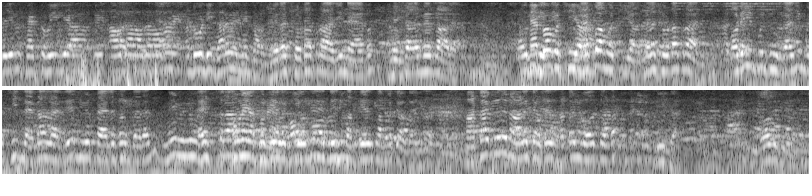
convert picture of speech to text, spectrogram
ਬਿਜ਼ਨਸ ਸੈੱਟ ਹੋਈ ਗਿਆ ਤੇ ਆਪਦਾ ਆਪਦਾ ਉਹਨਾਂ ਨੇ ਅੱਡੋ ਅੱਡੀ ਸਾਰੇ ਜਣੇ ਕਰ ਲਏ ਮੇਰਾ ਛੋਟਾ ਭਰਾ ਜੀ ਨੈਬ ਹਮੇਸ਼ਾ ਵਾਲੇ ਮੇਰੇ ਨਾਲ ਆ। ਇੱਕ- ਮੱਛੀ ਵਾਲਾ। ਨੈਬਾ ਮੱਛੀ ਵਾਲਾ ਮੇਰਾ ਛੋਟਾ ਭਰਾ ਜੀ। ਬੜੀ ਮਸ਼ਹੂਰ ਆ ਜੀ ਮੱਛੀ ਲੈਣਾ ਲੈਂਦੇ ਆ ਜਿਵੇਂ ਪੈਲਸ ਹੁੰਦਾ ਨਾ ਜੀ। ਨਹੀਂ ਮੈਨੂੰ ਇਸ ਤਰ੍ਹਾਂ ਸੁਣਿਆ ਵਧੀਆ ਸੁਣਿਆ। ਲੱਗੀ ਉਹਨੇ ਇੰਨੀ ਸਰਦੀਆਂ ਦਾ ਕੰਮ ਚੱਲਦਾ ਜੀ ਸਾਡਾ ਵੀ ਉਹਦੇ ਨਾਲ ਹੀ ਚੱਲਦਾ ਸਾਡਾ ਵੀ ਬਹੁਤ ਚੱਲਦਾ। ਠੀਕ ਆ। ਬਹੁਤ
